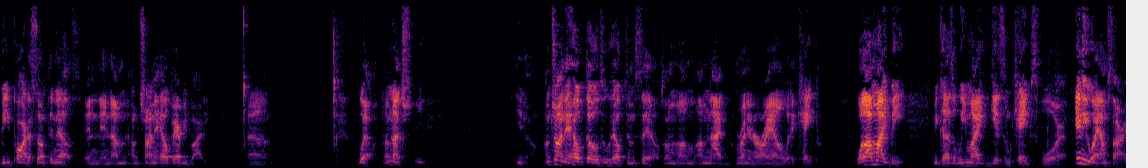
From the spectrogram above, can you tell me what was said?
be part of something else. And and I'm I'm trying to help everybody. Um, well, I'm not. You know, I'm trying to help those who help themselves. I'm I'm I'm not running around with a cape. Well, I might be because we might get some capes for. Anyway, I'm sorry.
